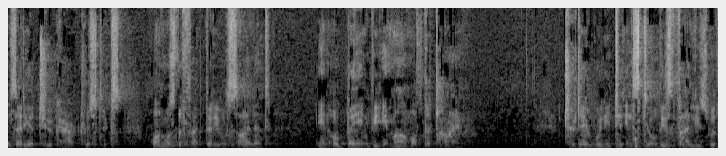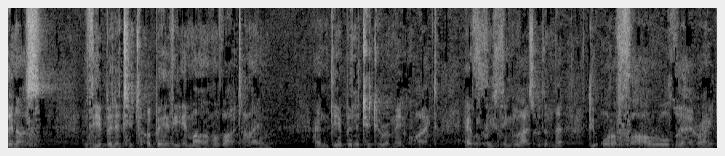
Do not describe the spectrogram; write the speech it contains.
Is that he had two characteristics. One was the fact that he was silent in obeying the Imam of the time. Today, we need to instill these values within us the ability to obey the Imam of our time, and the ability to remain quiet. Everything lies within that. The urafa are all there, right?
